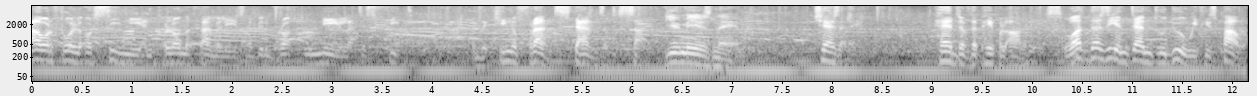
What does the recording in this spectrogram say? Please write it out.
Powerful Orsini and Colonna families have been brought to kneel at his feet, and the King of France stands at his side. Give me his name. Cesare, head of the papal armies. What does he intend to do with his power?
